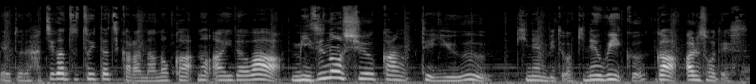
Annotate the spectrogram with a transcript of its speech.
えーとね、8月1日から7日の間は水の習慣っていう記念日とか記念ウィークがあるそうです。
